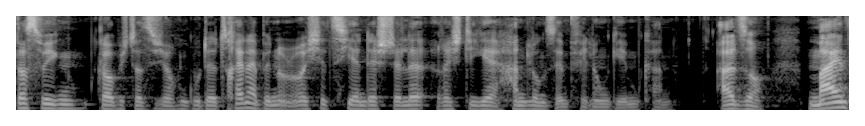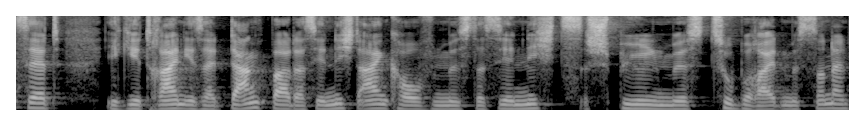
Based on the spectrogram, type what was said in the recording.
Deswegen glaube ich, dass ich auch ein guter Trainer bin und euch jetzt hier an der Stelle richtige Handlungsempfehlungen geben kann. Also, Mindset, ihr geht rein, ihr seid dankbar, dass ihr nicht einkaufen müsst, dass ihr nichts spülen müsst, zubereiten müsst, sondern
